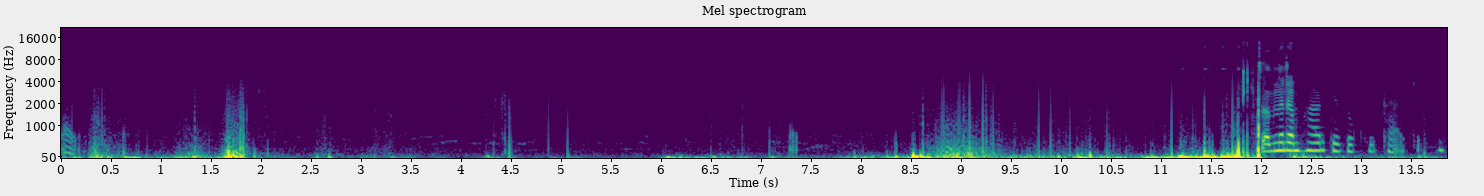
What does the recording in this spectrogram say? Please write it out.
Vay. Sanırım herkes okul terk etmiş.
